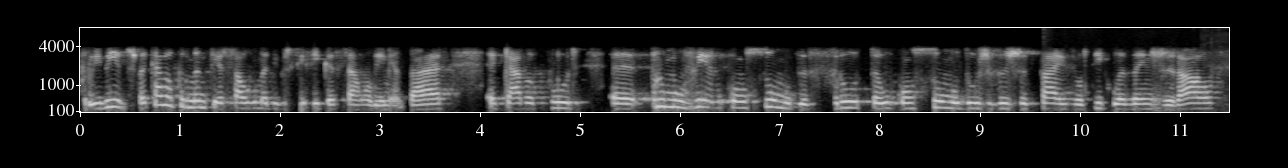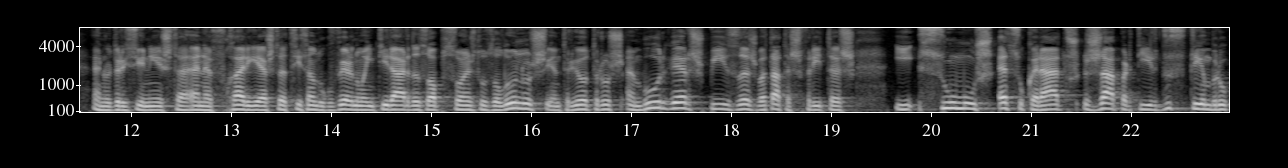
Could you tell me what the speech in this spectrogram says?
proibidos. Acaba por manter-se alguma diversificação alimentar, acaba por uh, promover o consumo de fruta, o consumo dos vegetais hortícolas em geral. A nutricionista Ana Ferreira e esta decisão do governo em tirar das opções dos alunos, entre outros, hambúrgueres, pizzas, batatas fritas e sumos açucarados já a partir de setembro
